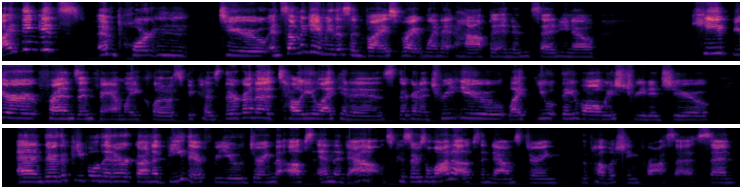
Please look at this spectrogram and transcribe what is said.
I think it's important to, and someone gave me this advice right when it happened and said, you know, keep your friends and family close because they're going to tell you like it is. They're going to treat you like you they've always treated you. And they're the people that are going to be there for you during the ups and the downs because there's a lot of ups and downs during the publishing process. And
